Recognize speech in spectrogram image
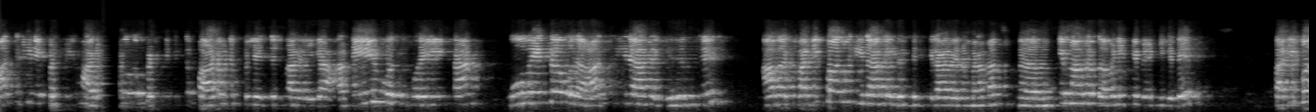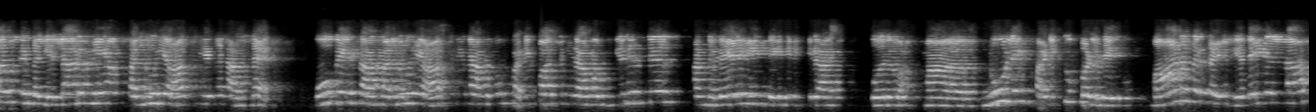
ஆசிரியரை பற்றியும் அறிமுகப்படுத்திவிட்டு பாடத்திற்குள்ளே செல்வார் இல்லையா? அதே ஒரு முறையை தான் ஒரு ஆசிரியராக இருந்து அவர் பதிப்பாசிரியராக இருந்திருக்கிறார் நம்ம முக்கியமாக கவனிக்க வேண்டியது பதிப்பாசிரியர்கள் எல்லாருமே கல்லூரி ஆசிரியர்கள் அல்ல. ஊவேசா கல்லூரி ஆசிரியராகவும் பதிப்பாசிரியராகவும் இருந்து அந்த வேலையை செய்திருக்கிறார். ஒரு நூலை படிக்கும் பொழுது மாணவர்கள் எதையெல்லாம்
